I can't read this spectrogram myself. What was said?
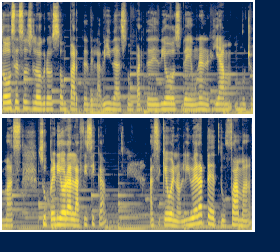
todos esos logros son parte de la vida, son parte de Dios, de una energía mucho más superior a la física. Así que bueno, libérate de tu fama,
